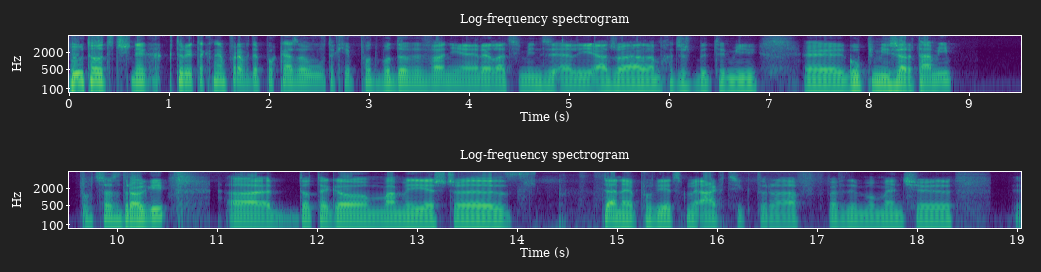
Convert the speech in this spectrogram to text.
był to odcinek, który tak naprawdę pokazał takie podbudowywanie relacji między Ellie a Joelem, chociażby tymi e, głupimi żartami podczas drogi. Do tego mamy jeszcze scenę, powiedzmy, akcji, która w pewnym momencie e,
